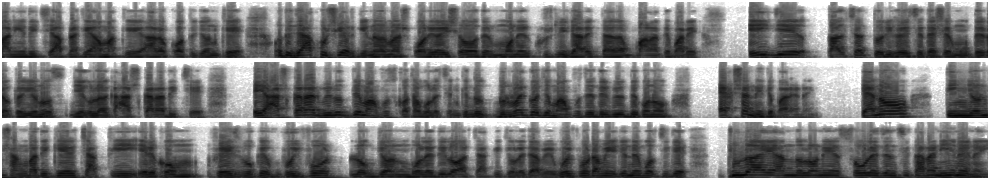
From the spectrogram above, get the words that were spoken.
বানিয়ে দিচ্ছে, আপনাকে, আমাকে, আরও কতজনকে, ওদের যা খুশি আর কি, নয় মাস পরেও এসে ওদের মনের খুশি যারে তারা বানাতে পারে এই যে কালচার তৈরি হয়েছে দেশের মধ্যে, ডক্টর ইউনুস যেগুলোকে আশকারা দিচ্ছে, এই আশকারার বিরুদ্ধে মাহফুজ কথা বলেছেন। কিন্তু দুর্ভাগ্য যে মাহফুজ এদের বিরুদ্ধে কোনো অ্যাকশন নিতে পারে নাই। কেন তিনজন সাংবাদিকের চাকরি এরকম ফেসবুকে ভুইফোট লোকজন বলে দিল আর চাকরি চলে যাবে? ভুইফোট আমি এই জন্য বলছি যে জুলাই আন্দোলনের সোল এজেন্সি তারা নিয়ে নেয় নাই।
